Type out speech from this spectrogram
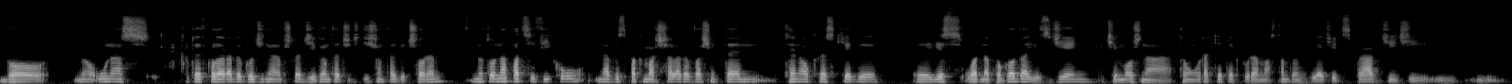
bo no, u nas tutaj w Colorado godzina na przykład 9 czy 10 wieczorem, no to na Pacyfiku, na Wyspach Marszala to właśnie ten, ten okres, kiedy y, jest ładna pogoda, jest dzień, gdzie można tą rakietę, która ma stamtąd wlecieć, sprawdzić i, i, i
